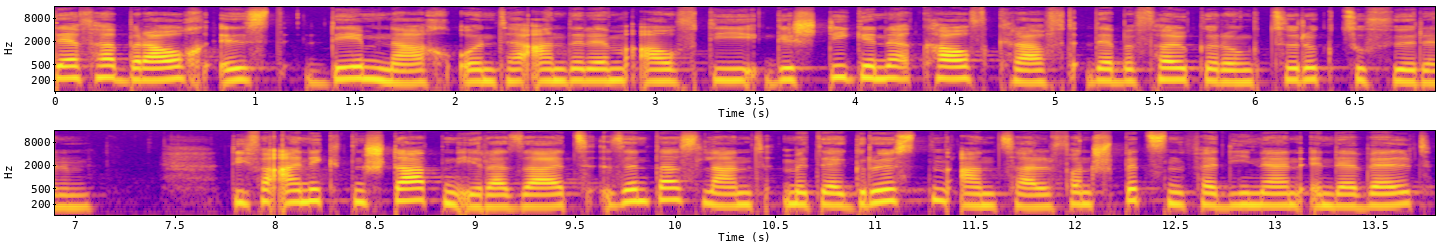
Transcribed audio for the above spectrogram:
Der Verbrauch ist demnach unter anderem auf die gestiegene Kaufkraft der Bevölkerung zurückzuführen. Die Vereinigten Staaten ihrerseits sind das Land mit der größten Anzahl von Spitzenverdienern in der Welt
